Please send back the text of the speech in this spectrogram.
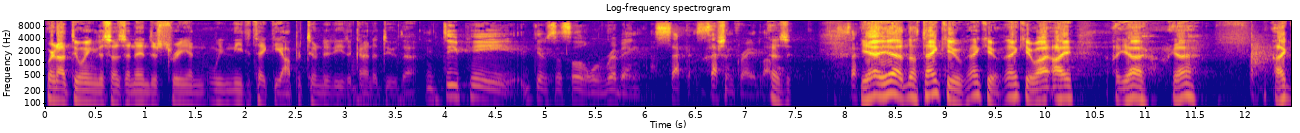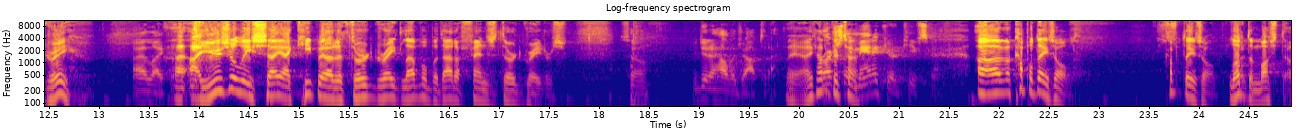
we're not doing this as an industry, and we need to take the opportunity to kind of do that. DP gives us a little ribbing, a second second grade level. As- Second- yeah, yeah. No, thank you, thank you, thank you. I, I yeah, yeah. I agree. I like it. I, I usually say I keep it at a third grade level, but that offends third graders. So you did a hell of a job today. Yeah, I had a We're good actually time. manicured Keith Smith. uh, a couple days old. A couple days old. Love the mustache.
